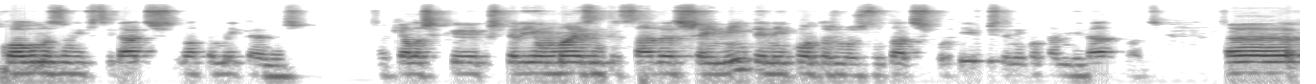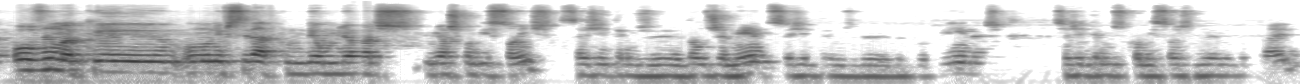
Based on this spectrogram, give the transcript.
com algumas universidades norte-americanas. Aquelas que, que estariam mais interessadas em mim, tendo em conta os meus resultados esportivos, tendo em conta a minha idade. Uh, houve uma que uma universidade que me deu melhores, melhores condições, seja em termos de, de alojamento, seja em termos de, de propinas, seja em termos de condições de, de treino.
